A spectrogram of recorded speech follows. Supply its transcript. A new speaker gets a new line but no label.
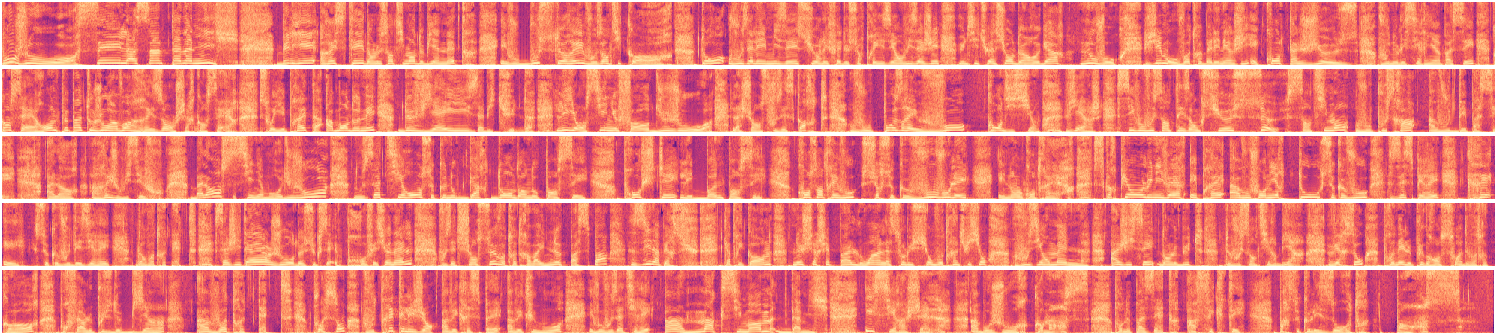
Bonjour, c'est la Sainte Ananie. Bélier, restez dans le sentiment de bien-être et vous boosterez vos anticorps. Taureau, vous allez miser sur l'effet de surprise et envisager une situation d'un regard nouveau. Gémeaux, votre belle énergie est contagieuse. Vous ne laissez rien passer. Cancer, on ne peut pas toujours avoir raison, cher cancer. Soyez prête à abandonner de vieilles habitudes. Lion, signe fort du jour. La chance vous escorte. Vous poserez vos conditions. Vierge, si vous vous sentez anxieux, ce sentiment vous poussera à vous dépasser. Alors, réjouissez-vous. Balance, signe amoureux du jour, nous attirons ce que nous gardons dans nos pensées. Projetez les bonnes pensées. Concentrez-vous sur ce que vous voulez et non le contraire. Scorpion, l'univers est prêt à vous fournir tout ce que vous espérez. Créez ce que vous désirez dans votre tête. Sagittaire, jour de succès professionnel, vous êtes chanceux, votre travail ne passe pas inaperçu. Capricorne, ne cherchez pas loin la solution, votre intuition vous y emmène. Agissez dans le but de vous sentir bien. Verseau, prenez le plus grand soin de votre corps pour faire le plus de bien à votre tête. Poisson, vous traitez les gens avec respect, avec humour et vous vous attirez un maximum d'amis. Ici Rachel, un beau jour commence pour ne pas être affecté par ce que les autres pensent.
